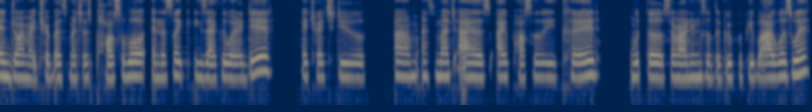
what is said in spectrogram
enjoy my trip as much as possible. And that's like exactly what I did. I tried to do um as much as I possibly could with the surroundings of the group of people I was with.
